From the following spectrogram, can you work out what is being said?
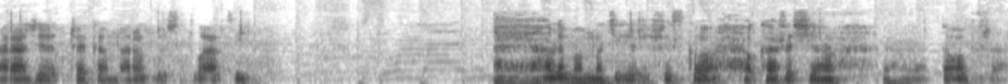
na razie czekam na rozwój sytuacji. Ale mam nadzieję, że wszystko okaże się e, dobrze.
